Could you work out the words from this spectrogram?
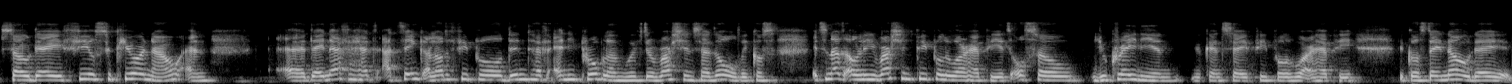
So they feel secure now, and uh, they never had i think a lot of people didn't have any problem with the russians at all because it's not only russian people who are happy it's also ukrainian you can say people who are happy because they know they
